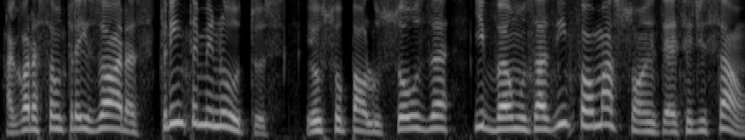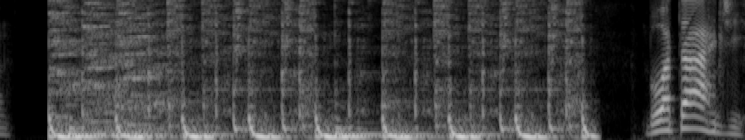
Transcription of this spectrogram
Agora são 3 horas 30 minutos. Eu sou Paulo Souza e vamos às informações dessa edição. Boa tarde.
